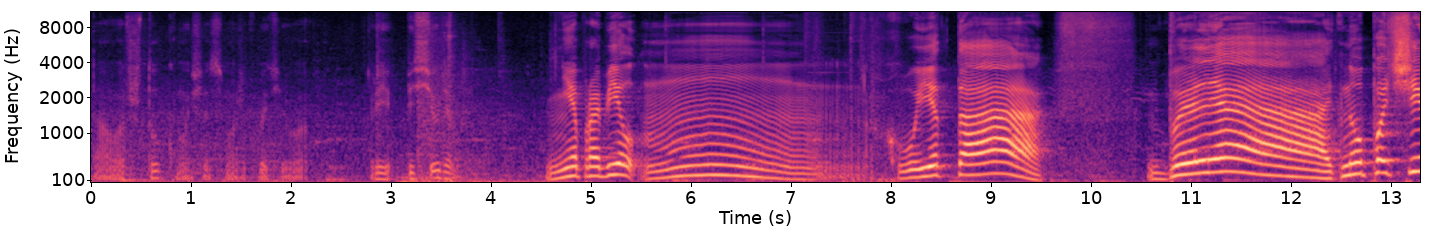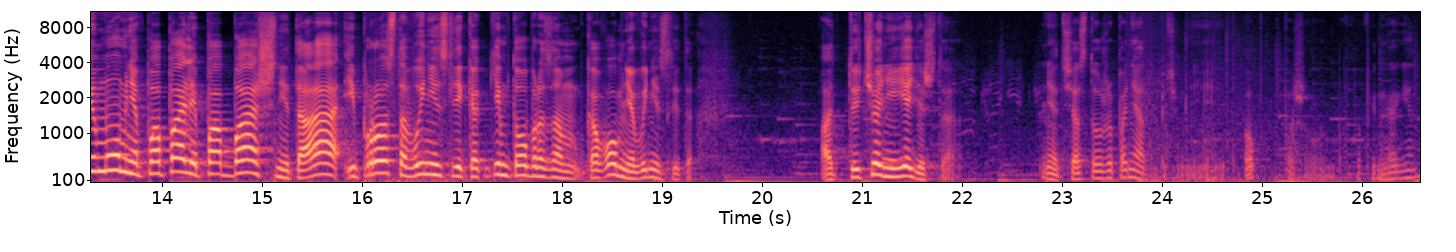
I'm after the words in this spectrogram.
Там вот штуку мы сейчас, может быть, его приписюлим. Не пробил. М-м-м. Хуета. Блять, ну почему мне попали по башне-то, а? И просто вынесли каким-то образом... Кого мне вынесли-то? А ты чё не едешь-то? Нет, сейчас-то уже понятно, почему не едет. Оп, пошел по пингаген.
